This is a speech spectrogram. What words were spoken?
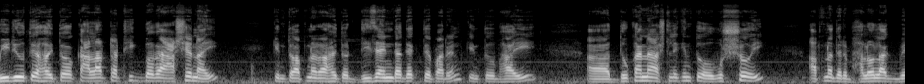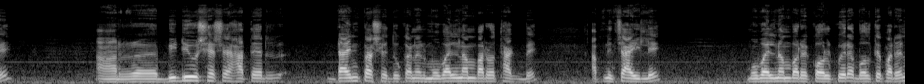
ভিডিওতে হয়তো কালারটা ঠিকভাবে আসে নাই। কিন্তু আপনারা হয়তো ডিজাইনটা দেখতে পারেন, কিন্তু ভাই দোকানে আসলে কিন্তু অবশ্যই আপনাদের ভালো লাগবে। আর ভিডিও শেষে হাতের ডাইন পাশে দোকানের মোবাইল নাম্বারও থাকবে। আপনি চাইলে মোবাইল নাম্বারে কল করে বলতে পারেন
